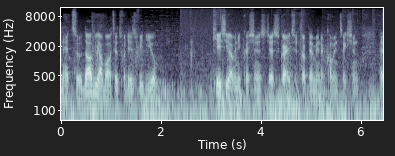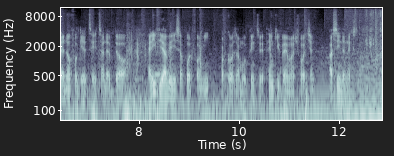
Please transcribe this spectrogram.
net. So that'll be about it for this video. In case you have any questions just go ahead to drop them in the comment section and then don't forget to hit on the bell. And if you have any support for me of course i'm open to it. Thank you very much for watching. I'll see you in the next one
